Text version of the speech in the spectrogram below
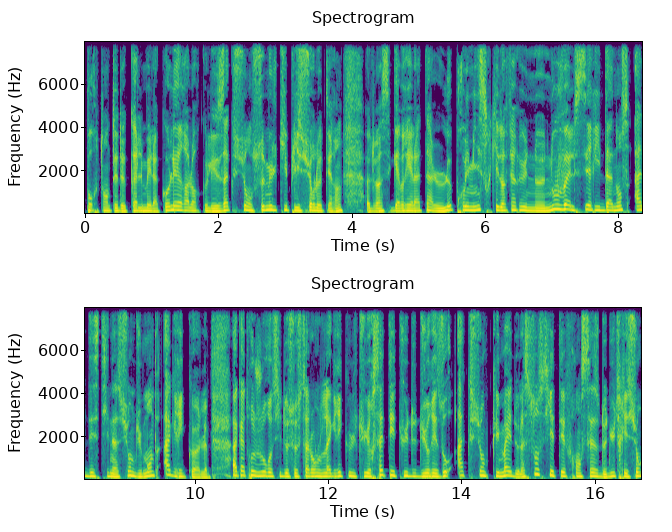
pour tenter de calmer la colère alors que les actions se multiplient sur le terrain. Demain, c'est Gabriel Attal, le Premier ministre, qui doit faire une nouvelle série d'annonces à destination du monde agricole. À quatre jours aussi de ce salon de l'agriculture, cette étude du réseau Action Climat et de la Société française de nutrition,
